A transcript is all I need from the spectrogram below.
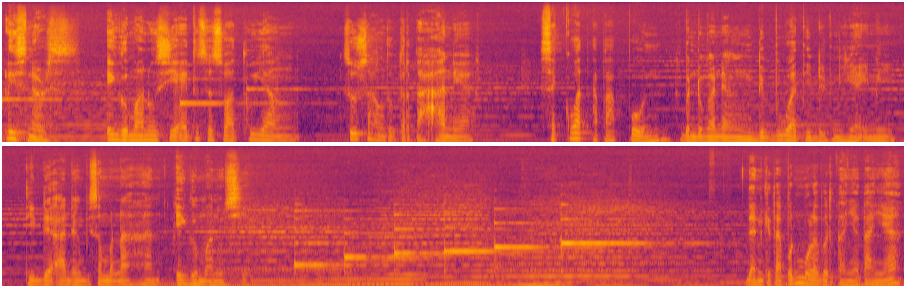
Listeners, ego manusia itu sesuatu yang susah untuk tertahan ya. Sekuat apa pun bendungan yang dibuat di dunia ini, tidak ada yang bisa menahan ego manusia. Dan kita pun mulai bertanya-tanya,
